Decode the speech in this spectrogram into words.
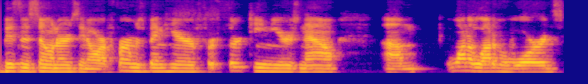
business owners, you know, our firm's been here for 13 years now. Um, won a lot of awards.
